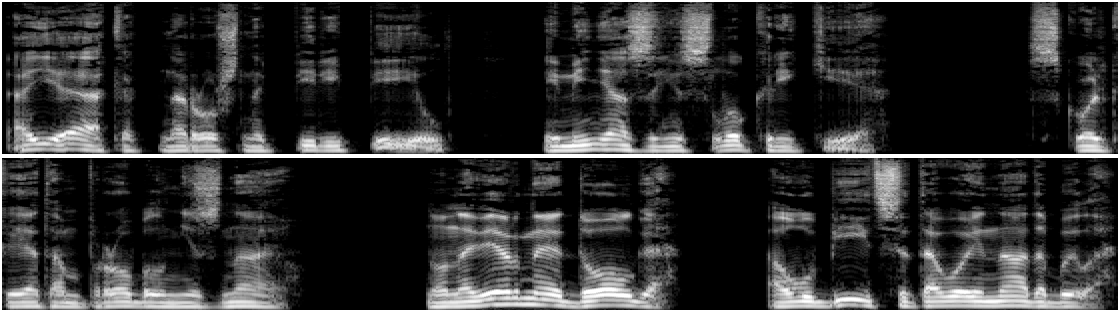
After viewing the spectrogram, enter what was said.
А я, как нарочно, перепил, и меня занесло к реке. Сколько я там пробыл, не знаю. Но, наверное, долго, а убийце того и надо было.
